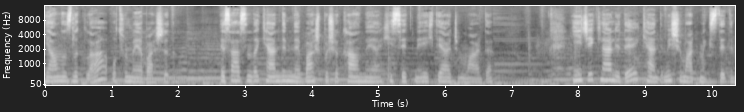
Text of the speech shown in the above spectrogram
Yalnızlıkla oturmaya başladım. Esasında kendimle baş başa kalmaya, hissetmeye ihtiyacım vardı. Yiyeceklerle de kendimi şımartmak istedim.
